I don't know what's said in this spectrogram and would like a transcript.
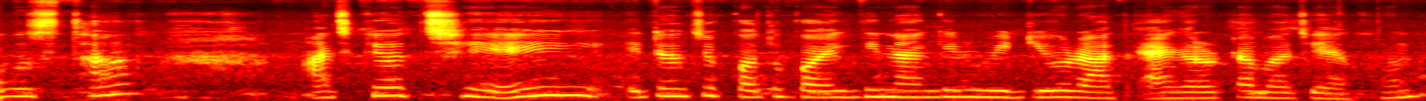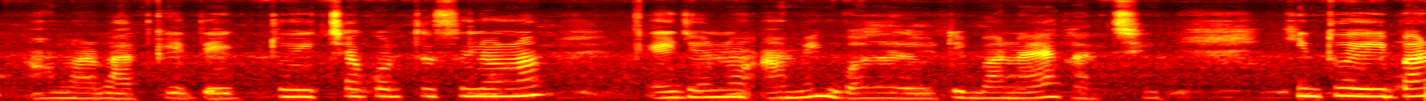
অবস্থা? আজকে হচ্ছে, এটা হচ্ছে কত কয়েকদিন আগের ভিডিও রাত এগারোটা বাজে এখন। আমার ভাত খেতে একটু ইচ্ছা করতেছিল না এই জন্য আমি গলা রুটি বানায় খাচ্ছি। কিন্তু এইবার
